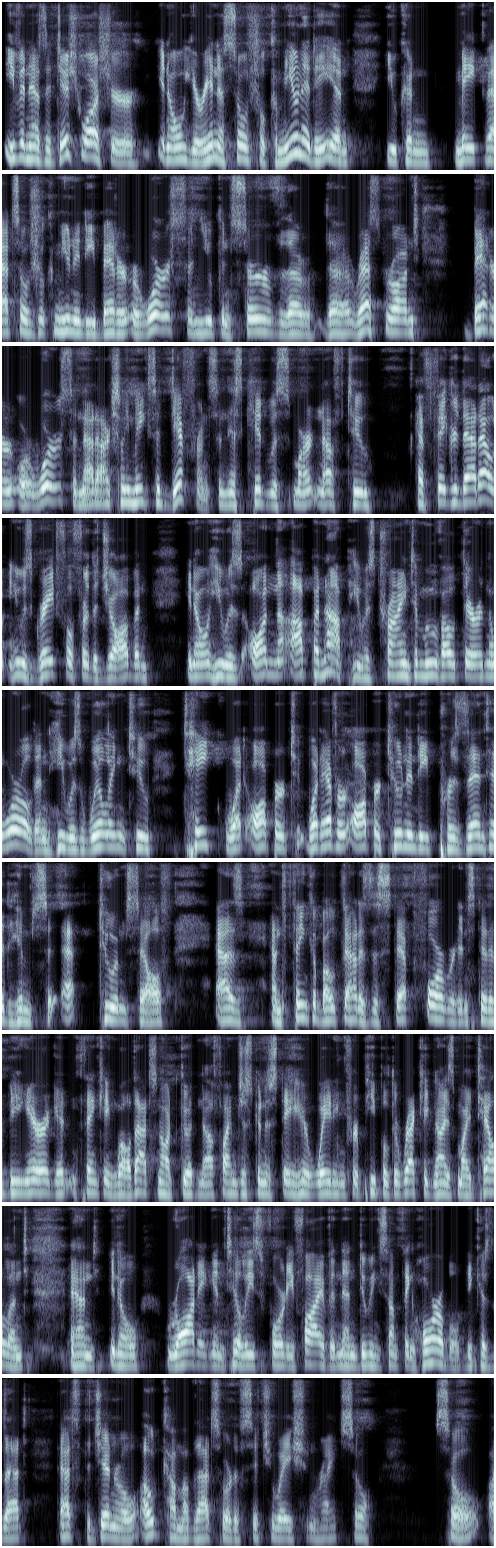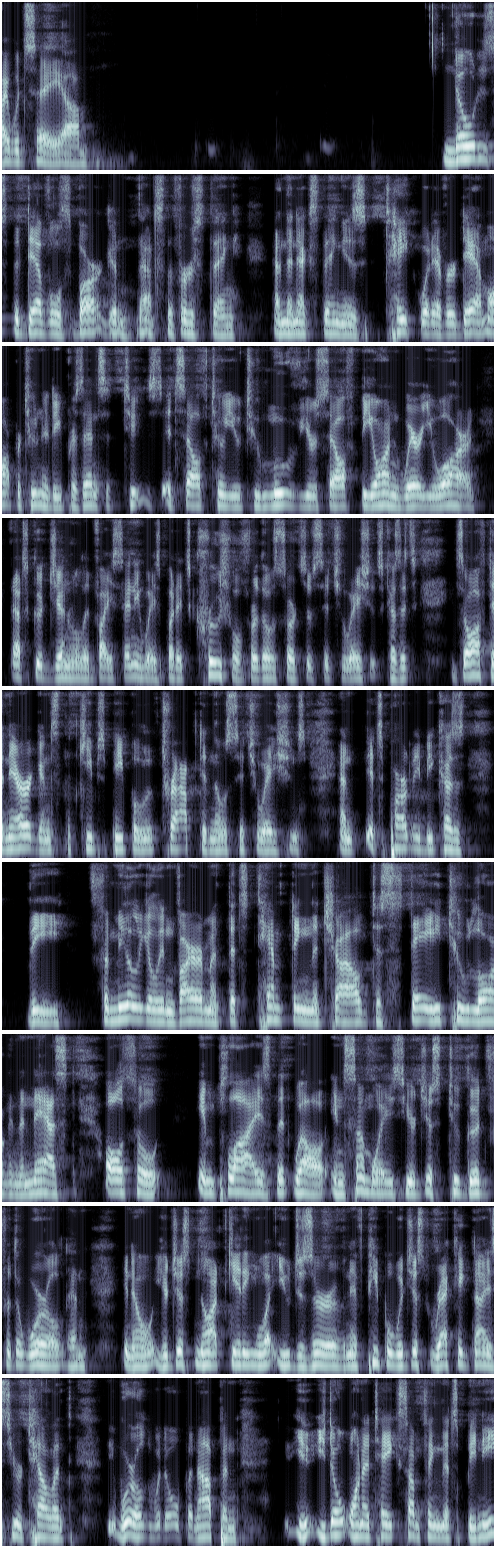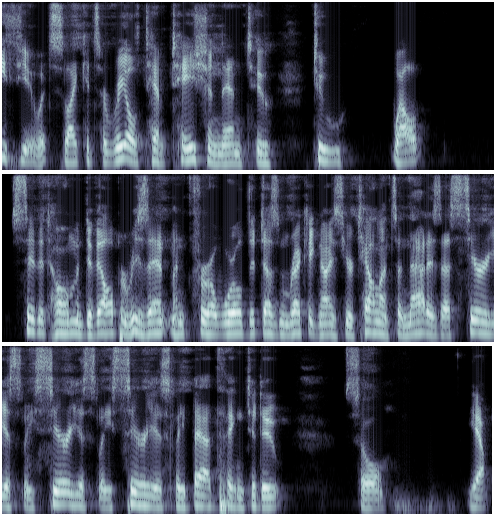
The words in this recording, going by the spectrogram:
even as a dishwasher, you know, you're in a social community and you can make that social community better or worse and you can serve the, the restaurant better or worse and that actually makes a difference. And this kid was smart enough to, have figured that out. He was grateful for the job and, you know, he was on the up and up. He was trying to move out there in the world and he was willing to take what oppor- whatever opportunity presented him uh, to himself as, and think about that as a step forward instead of being arrogant and thinking, well, that's not good enough. I'm just going to stay here waiting for people to recognize my talent and, you know, rotting until he's 45 and then doing something horrible because that, that's the general outcome of that sort of situation, right? So, so I would say um, notice the devil's bargain. That's the first thing. And the next thing is take whatever damn opportunity presents it to, itself to you to move yourself beyond where you are. That's good general advice anyways, but it's crucial for those sorts of situations because it's, it's often arrogance that keeps people trapped in those situations. And it's partly because the familial environment that's tempting the child to stay too long in the nest also implies that well in some ways you're just too good for the world and you know you're just not getting what you deserve. And if people would just recognize your talent the world would open up and you, you don't want to take something that's beneath you. It's like it's a real temptation then to to well sit at home and develop a resentment for a world that doesn't recognize your talents. And that is a seriously, seriously, seriously bad thing to do. So Yeah.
